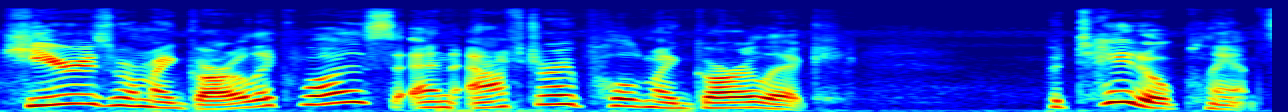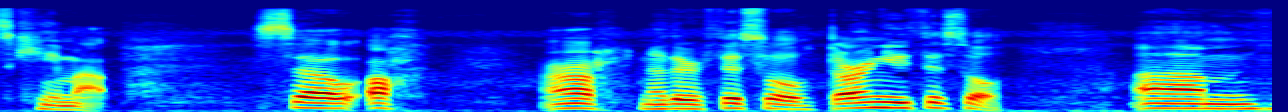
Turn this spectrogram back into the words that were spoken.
Here is where my garlic was. And after I pulled my garlic, potato plants came up. So, oh, oh another thistle. Darn you, thistle. Um,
